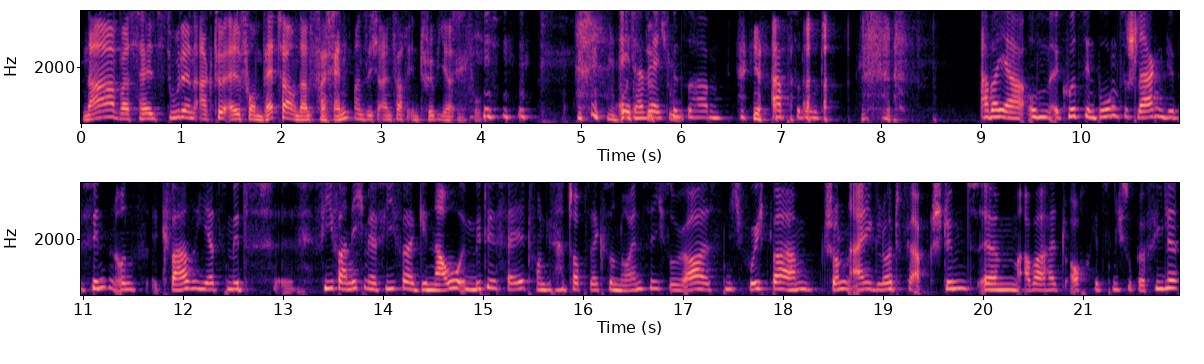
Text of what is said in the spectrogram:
Na, was hältst du denn aktuell vom Wetter? Und dann verrennt man sich einfach in Trivia-Infos. Ey, da wäre ich für zu haben. Ja. Absolut. Aber ja, um kurz den Bogen zu schlagen, wir befinden uns quasi jetzt mit äh, FIFA, nicht mehr FIFA, genau im Mittelfeld von dieser Top 96. So, ja, ist nicht furchtbar, haben schon einige Leute für abgestimmt, ähm, aber halt auch jetzt nicht super viele.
